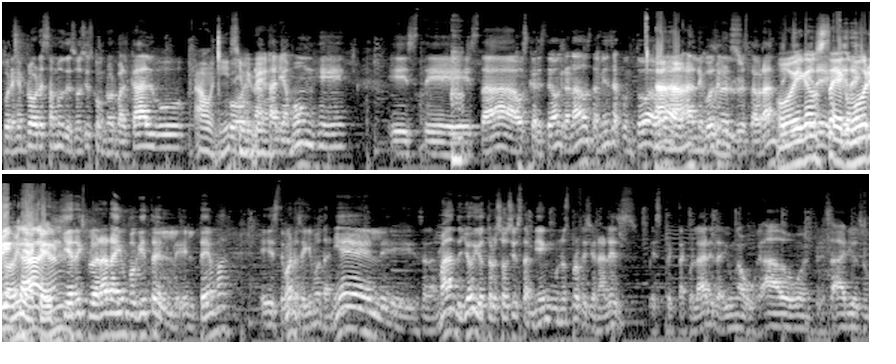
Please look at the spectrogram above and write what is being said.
Por ejemplo, ahora estamos de socios con Norval Calvo, Ah, buenísimo. con. Natalia Monge. Este, está Oscar Esteban Granados, también se apuntó ahora Ajá, al negocio del restaurante. Oiga Quiere- usted, quiere cómo brinca. quiere explorar ahí un poquito el, el tema. Este, bueno, seguimos Daniel, eh, San Armando, yo y otros socios también, unos profesionales espectaculares. Hay un abogado, empresarios, un,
